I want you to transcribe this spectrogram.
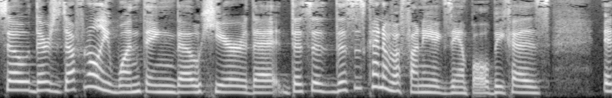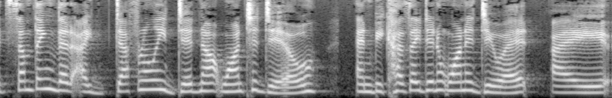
So there's definitely one thing though here that this is this is kind of a funny example because it's something that I definitely did not want to do and because I didn't want to do it, I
